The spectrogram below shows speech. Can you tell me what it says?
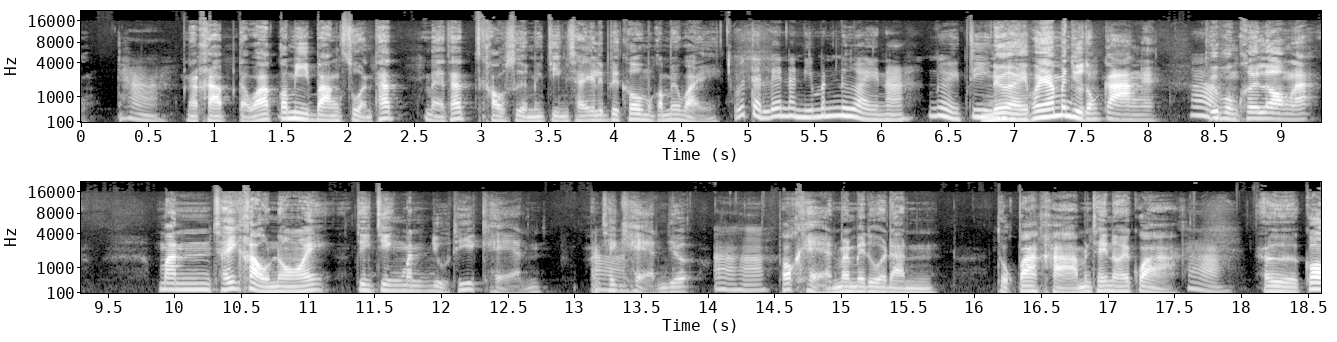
ค่ะ นะครับ แต่ว่าก็มีบางส่วนถ้าแหมถ้าเข่าเสื่อมจริงๆ ใช้ elliptical มันก็ไม่ไหวอุ๊ยแต่เล่นอันนี้มันเหนื่อยนะ เหนื่อยจริง เหนื่อยเพราะฉะนั้นมันอยู่ตรงกลางไงค่ะคือผมเคยลองแล้ว มันใช้เข่าน้อย จริง ๆ มันอยู่ที่แขน มันใช้แขนเยอะอ่าฮะเพราะแขนมันเป็นตัวดัน ถูกป้าขา มันใช้น้อยกว่าค่ะเออ ก็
